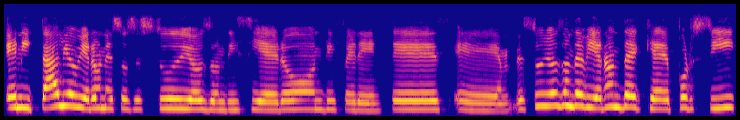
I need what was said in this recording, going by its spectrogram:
en Italia vieron esos estudios donde hicieron diferentes eh, estudios donde vieron de que por sí,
